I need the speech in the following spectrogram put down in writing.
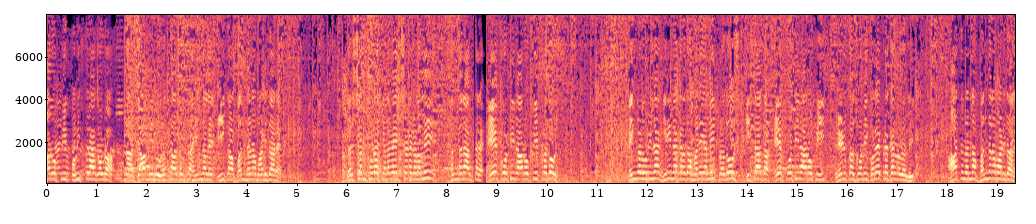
ಆರೋಪಿ ಪವಿತ್ರ ಗೌಡ ಜಾಮೀನು ರದ್ದಾದಂತ ಹಿನ್ನೆಲೆ ಈಗ ಬಂಧನ ಮಾಡಿದ್ದಾರೆ. ದರ್ಶನ್ ಕೂಡ ಕೆಲವೇ ಕ್ಷಣಗಳಲ್ಲಿ ಬಂಧನ ಆಗ್ತಾರೆ. ಎ ಫೋರ್ಟೀನ್ ಆರೋಪಿ ಪ್ರದೋಷ್. ಬೆಂಗಳೂರಿನ ಗಿರಿನಗರದ ಮನೆಯಲ್ಲಿ ಪ್ರದೋಷ್ ಇದ್ದಾಗ ಎ ಫೋರ್ಟೀನ್ ಆರೋಪಿ ರೇಣುಕಾಸ್ವಾಮಿ ಕೊಲೆ ಪ್ರಕರಣದಲ್ಲಿ ಆತನನ್ನ ಬಂಧನ ಮಾಡಿದ್ದಾರೆ.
